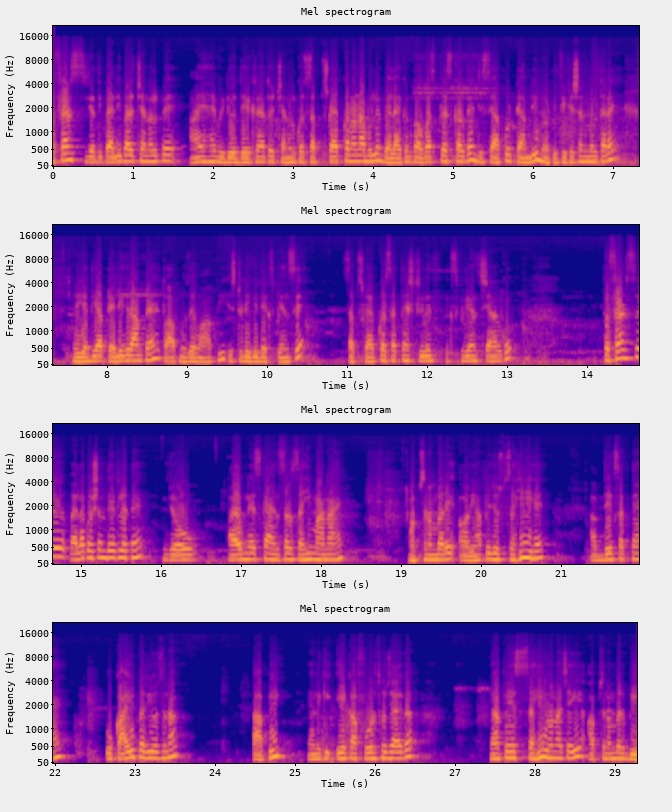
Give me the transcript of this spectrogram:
तो फ्रेंड्स यदि पहली बार चैनल पे आए हैं वीडियो देख रहे हैं तो चैनल को सब्सक्राइब करना ना भूलें बेल आइकन को अवश्य प्रेस कर दें, जिससे आपको टाइमली नोटिफिकेशन मिलता रहे। यदि आप टेलीग्राम पे हैं तो आप मुझे वहाँ भी स्टडी विद एक्सपीरियंस से सब्सक्राइब कर सकते हैं स्टडी विद एक्सपीरियंस चैनल को। तो फ्रेंड्स पहला क्वेश्चन देख लेते हैं, जो आयोग ने इसका आंसर सही माना है। ऑप्शन नंबर ए और यहाँ पे जो सही है, आप देख सकते हैं, उकाई परियोजना, तापी, यानी कि ए का फोर्थ हो जाएगा। यहाँ पे सही होना चाहिए ऑप्शन नंबर बी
